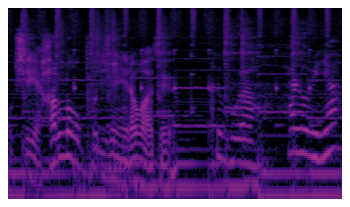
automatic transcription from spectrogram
혹시 할로우 포지션이라고 아세요? 그 뭐야? 할로윈이야?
